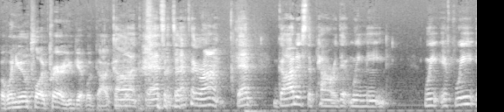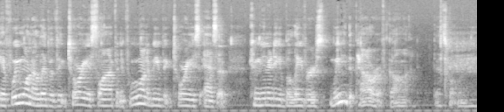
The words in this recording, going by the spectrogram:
But when you employ prayer, you get what God can God, do." God, that's exactly right. That God is the power that we need. We, if we if we want to live a victorious life and if we want to be victorious as a community of believers, we need the power of God. That's what we need.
